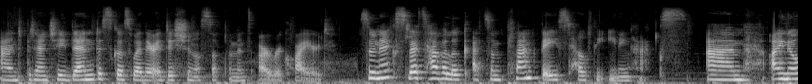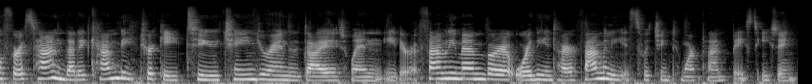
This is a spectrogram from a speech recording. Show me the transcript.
and potentially then discuss whether additional supplements are required. So next, let's have a look at some plant-based healthy eating hacks. Um, I know firsthand that it can be tricky to change around the diet when either a family member or the entire family is switching to more plant-based eating.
